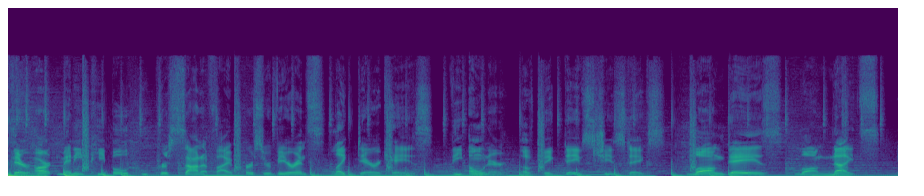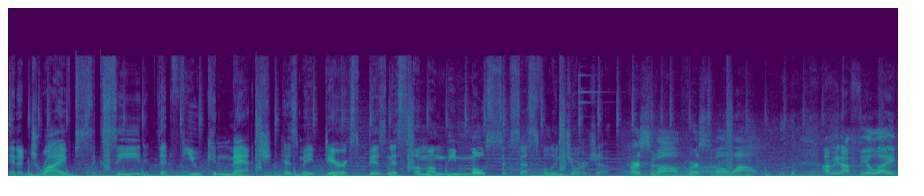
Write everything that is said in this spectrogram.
There aren't many people who personify perseverance like Derrick Hayes, the owner of Big Dave's Cheesesteaks. Long days, long nights, and a drive to succeed that few can match has made Derrick's business among the most successful in Georgia. First of all, first of all, wow. I mean, I feel like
